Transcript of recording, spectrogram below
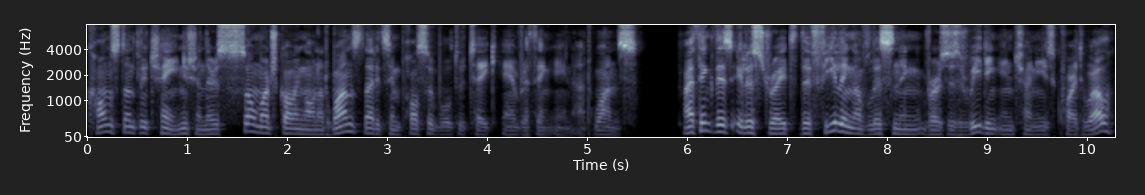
constantly change and there's so much going on at once that it's impossible to take everything in at once. I think this illustrates the feeling of listening versus reading in Chinese quite well.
